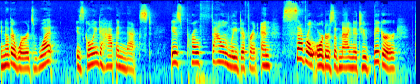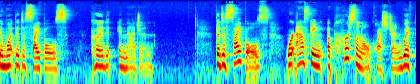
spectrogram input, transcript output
In other words, what is going to happen next is profoundly different and several orders of magnitude bigger than what the disciples could imagine. The disciples we're asking a personal question with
